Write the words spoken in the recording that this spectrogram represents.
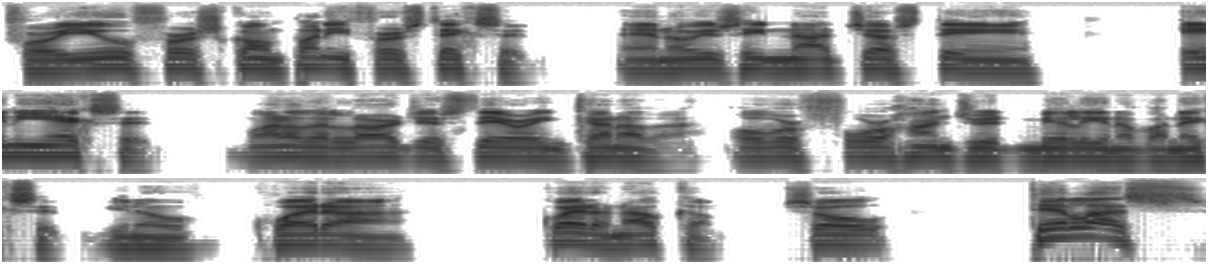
for you, first company, first exit, and obviously not just any exit one of the largest there in Canada, over 400 million of an exit. You know, quite a quite an outcome. So, tell us,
